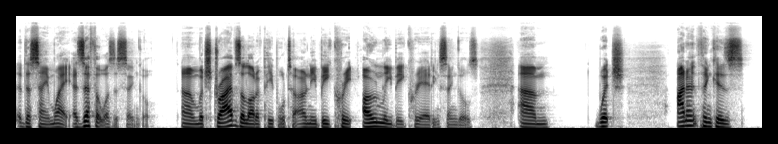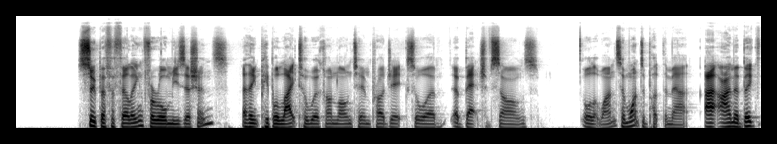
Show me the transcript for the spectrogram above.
the same way as if it was a single. Um, which drives a lot of people to only be cre- only be creating singles, um, which I don't think is super fulfilling for all musicians. I think people like to work on long term projects or a batch of songs all at once and want to put them out. I, am a big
